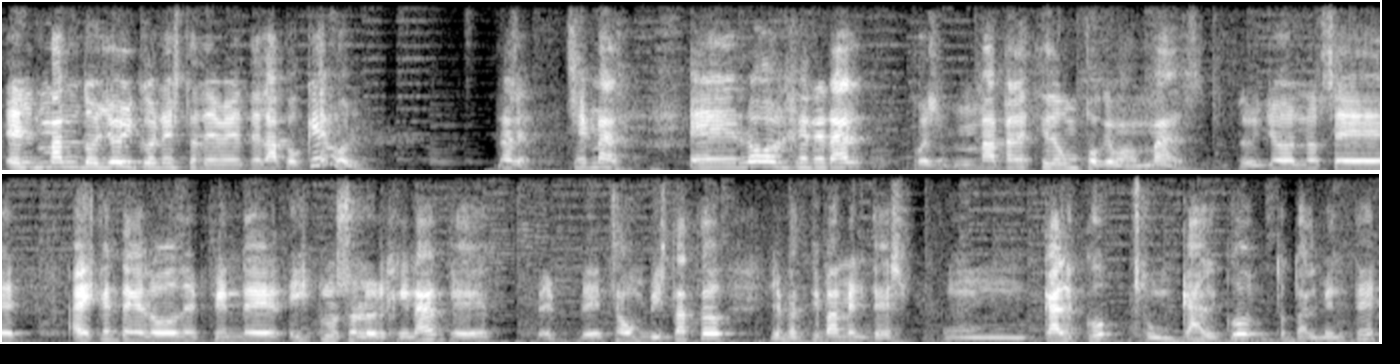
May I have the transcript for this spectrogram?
el mando Joy-Con este de, de la Pokéball. No sé, sin más. Eh, luego, en general, pues me ha parecido un Pokémon más. Yo no sé, hay gente que lo defiende, incluso el original, que he echado un vistazo y efectivamente es un calco, es un calco totalmente.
